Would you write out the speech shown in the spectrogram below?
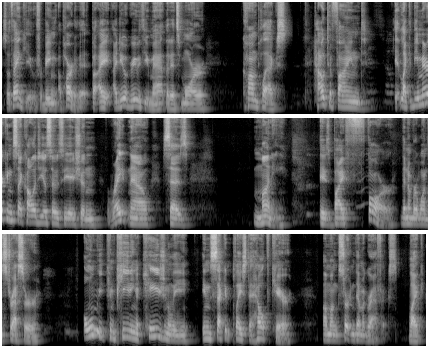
So thank you for being a part of it. But I, I do agree with you, Matt, that it's more complex how to find it, like the American Psychology Association right now says money is by far the number one stressor, only competing occasionally in second place to healthcare among certain demographics. Like,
